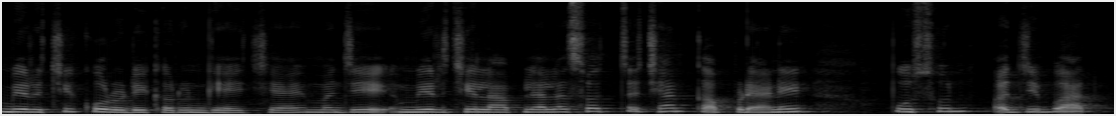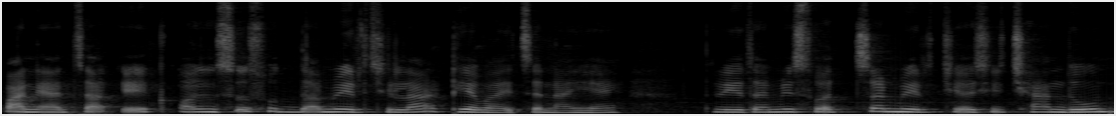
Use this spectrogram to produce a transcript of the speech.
मिरची कोरडी करून घ्यायची आहे. म्हणजे मिरचीला आपल्याला स्वच्छ छान कपड्याने पुसून अजिबात पाण्याचा एक अंशसुद्धा मिरचीला ठेवायचं नाही आहे. तर इथं मी स्वच्छ मिरची अशी छान धुवून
